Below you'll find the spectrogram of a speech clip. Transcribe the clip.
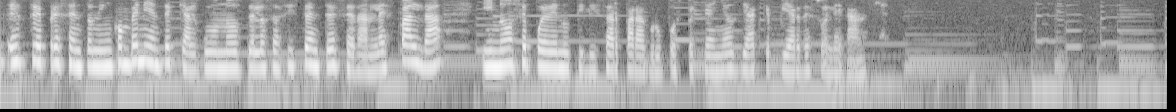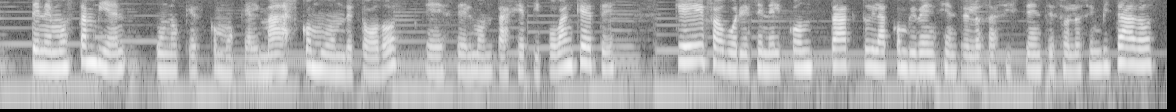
este presenta un inconveniente que algunos de los asistentes se dan la espalda y no se pueden utilizar para grupos pequeños ya que pierde su elegancia. Tenemos también uno que es como que el más común de todos, es el montaje tipo banquete, que favorecen el contacto y la convivencia entre los asistentes o los invitados,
